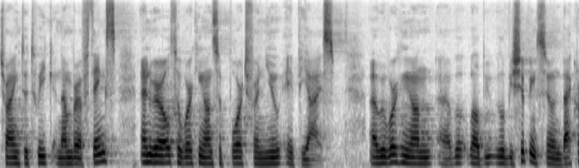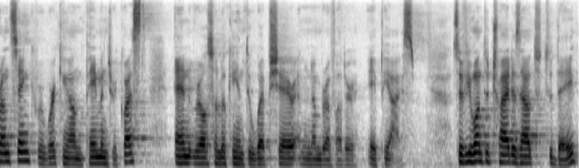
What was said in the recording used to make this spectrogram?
trying to tweak a number of things. And we're also working on support for new APIs. Uh, we're working on, uh, we'll, well, we'll be shipping soon background sync. We're working on payment request. And we're also looking into web share and a number of other APIs. So if you want to try this out today,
